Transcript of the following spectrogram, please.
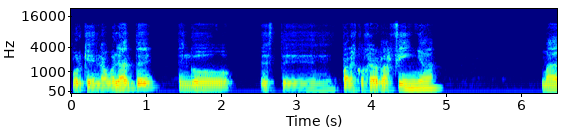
porque en la volante tengo este para escoger Rafinha, Ma-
